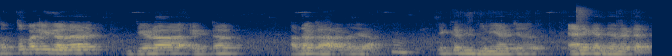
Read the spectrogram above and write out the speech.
ਸਭ ਤੋਂ ਪਹਿਲੀ ਗੱਲ ਹੈ ਜਿਹੜਾ ਐਡਾ ਅਦਾਕਾਰ ਹੈ ਨਾ ਜਿਹੜਾ ਹੂੰ। ਇਹ ਕਦੀ ਦੁਨੀਆ 'ਚ ਐ ਨਹੀਂ ਕਹਿੰਦੇ ਉਹਨੇ ਡੈਥ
